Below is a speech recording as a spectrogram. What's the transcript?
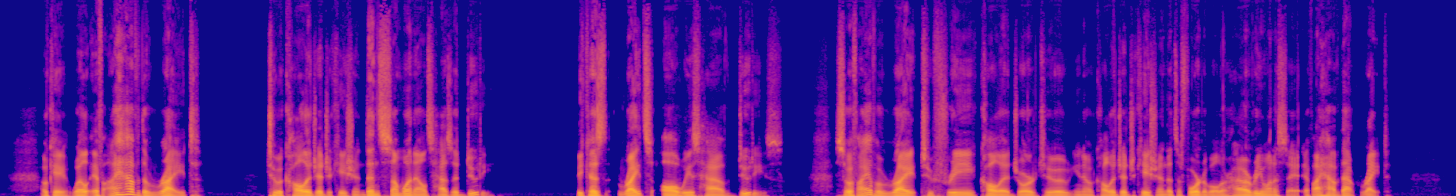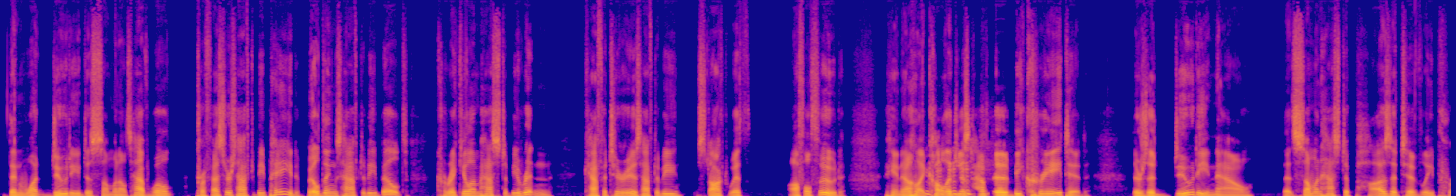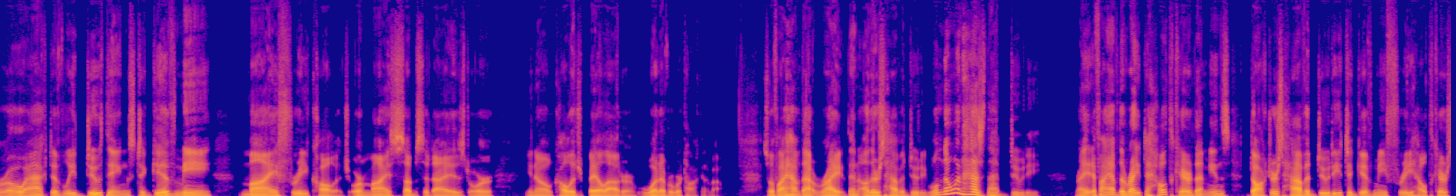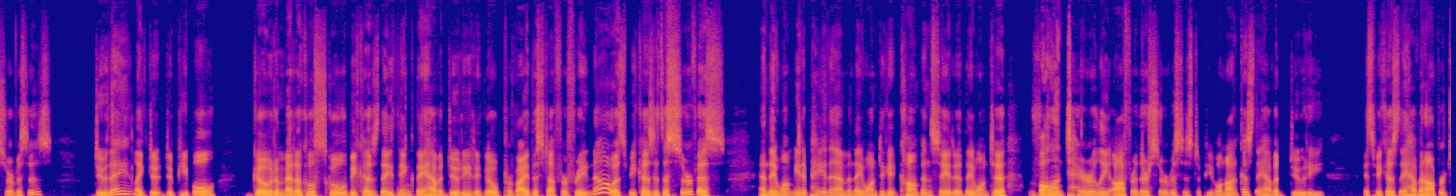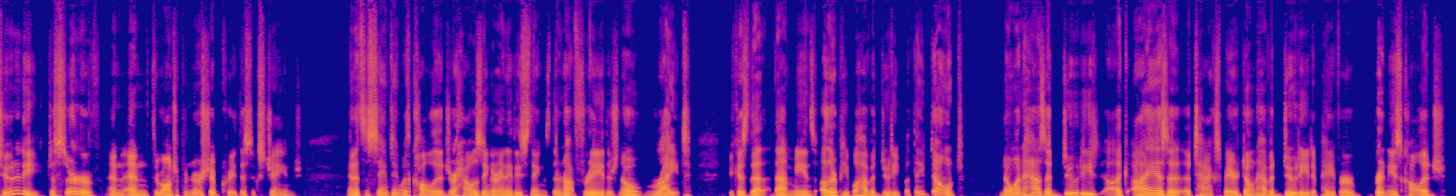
Okay, well, if I have the right to a college education, then someone else has a duty because rights always have duties. So if I have a right to free college or to, you know, college education that's affordable or however you want to say it, if I have that right, then what duty does someone else have? Well, professors have to be paid, buildings have to be built, curriculum has to be written, cafeterias have to be stocked with awful food. You know, like colleges have to be created. There's a duty now that someone has to positively, proactively do things to give me my free college or my subsidized or you know college bailout or whatever we're talking about. So if i have that right then others have a duty. Well no one has that duty right? If i have the right to health care that means doctors have a duty to give me free healthcare services? Do they? Like do, do people go to medical school because they think they have a duty to go provide this stuff for free? No it's because it's a service and they want me to pay them and they want to get compensated. They want to voluntarily offer their services to people, not because they have a duty. It's because they have an opportunity to serve and, and through entrepreneurship create this exchange. And it's the same thing with college or housing or any of these things. They're not free. There's no right because that, that means other people have a duty, but they don't. No one has a duty. Like I, as a, a taxpayer, don't have a duty to pay for Brittany's college,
